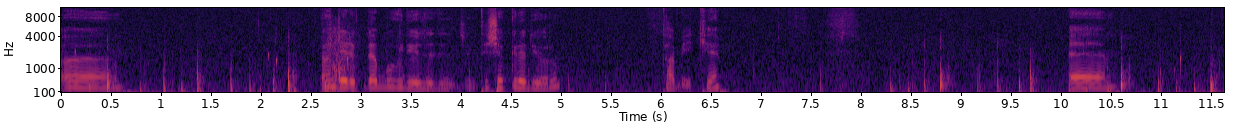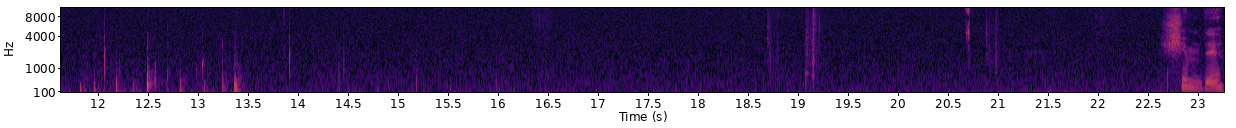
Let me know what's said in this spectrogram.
Ee, öncelikle bu videoyu izlediğiniz için teşekkür ediyorum. Tabii ki. Ee, şimdi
